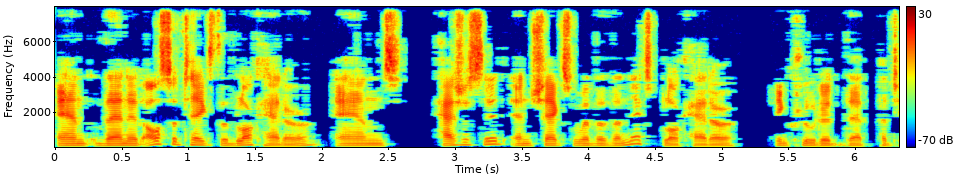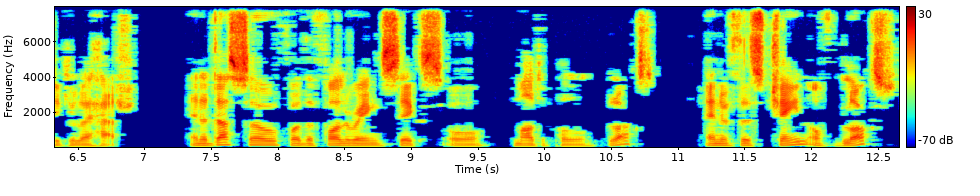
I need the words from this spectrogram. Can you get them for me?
And then it also takes the block header and hashes it and checks whether the next block header included that particular hash. And it does so for the following six or multiple blocks. And if this chain of blocks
